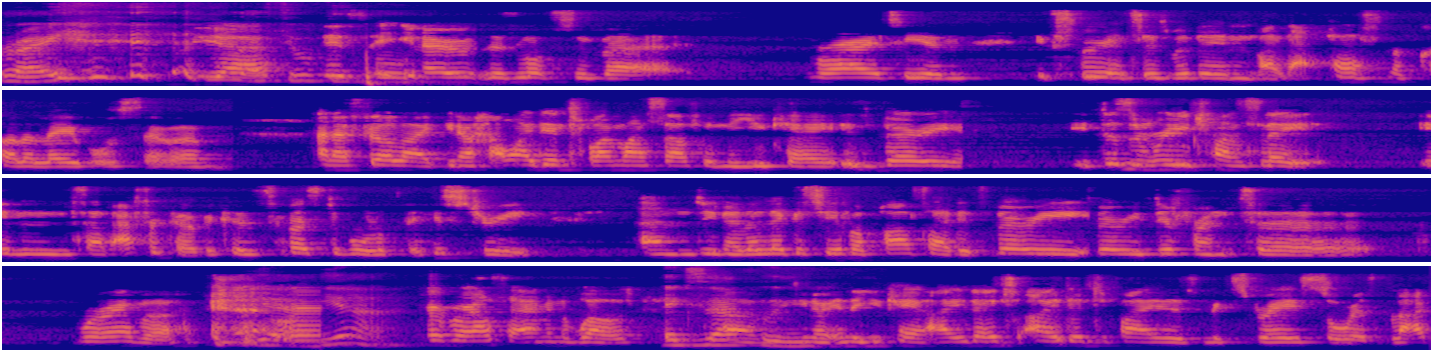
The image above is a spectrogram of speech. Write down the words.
right? yeah, it's you know there's lots of uh, variety and experiences within like that person of color label. So um, and I feel like you know how I identify myself in the UK is very it doesn't really translate in South Africa because first of all of the history and you know the legacy of apartheid it's very very different to wherever yeah, yeah. wherever else I am in the world exactly um, you know in the UK I, ident- I identify as mixed race or as black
